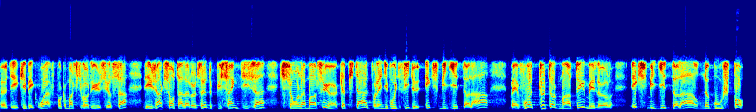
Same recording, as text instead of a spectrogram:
euh, des Québécois. Je sais pas comment est-ce qu'il va réussir ça. Les gens qui sont à la retraite depuis 5-10 ans, qui sont ramassés un capital pour un niveau de vie de X milliers de dollars, ben voient tout augmenter, mais leur X milliers de dollars ne bougent pas.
